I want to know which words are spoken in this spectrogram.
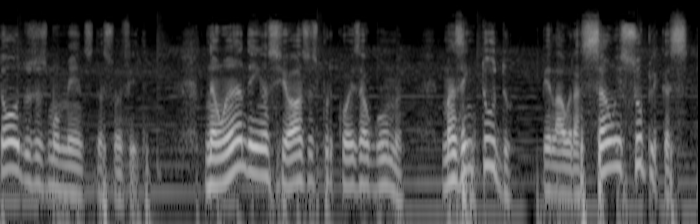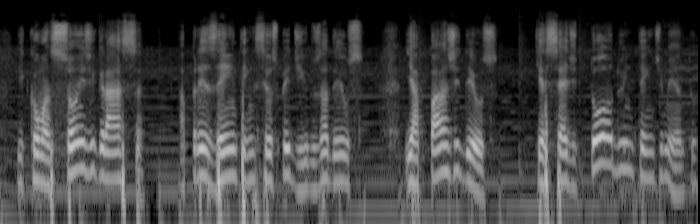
todos os momentos da sua vida. Não andem ansiosos por coisa alguma, mas em tudo, pela oração e súplicas e com ações de graça, apresentem seus pedidos a Deus. E a paz de Deus, que excede todo o entendimento,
